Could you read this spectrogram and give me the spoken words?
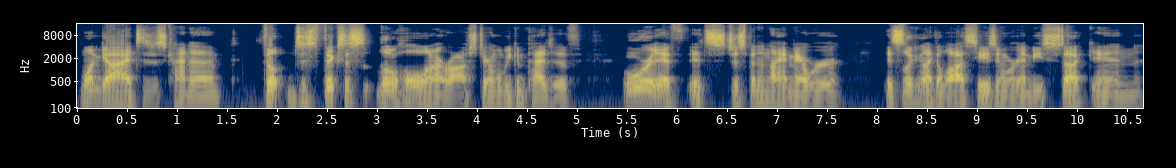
one guy to just kind of just fix this little hole in our roster and we'll be competitive. Or if it's just been a nightmare where it's looking like a lost season, we're going to be stuck in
